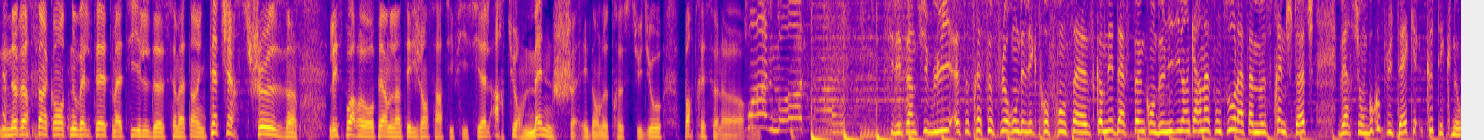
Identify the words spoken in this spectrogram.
9h50, nouvelle tête, Mathilde. Ce matin, une tête chercheuse. L'espoir européen de l'intelligence artificielle, Arthur Mensch, est dans notre studio. Portrait sonore. S'il était un tube, lui, ce serait ce fleuron d'électro-française. Comme les Daft Punk en 2000, il incarna son tour la fameuse French Touch, version beaucoup plus tech que techno.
